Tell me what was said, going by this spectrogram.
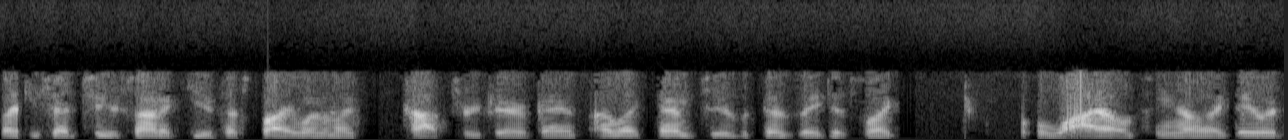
like you said too, Sonic Youth. That's probably one of my top three favorite bands. I like them too because they just like wild. You know, like they would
